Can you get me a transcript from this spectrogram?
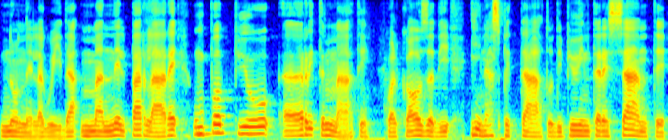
non nella guida, ma nel parlare, un po' più eh, ritmati, qualcosa di inaspettato, di più interessante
